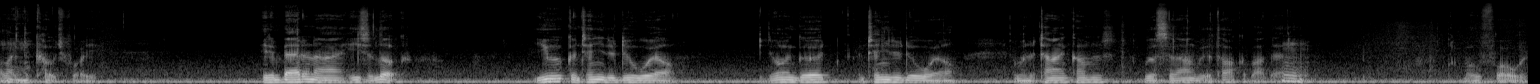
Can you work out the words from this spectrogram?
I like to mm-hmm. coach for you. He didn't bat an eye. He said, look, you continue to do well. You're doing good. Continue to do well. And when the time comes, we'll sit down and we'll talk about that. Move forward.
